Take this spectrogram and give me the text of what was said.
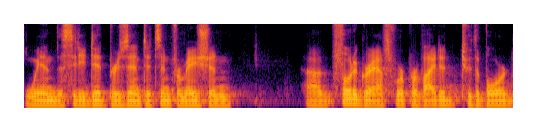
when the city did present its information, uh, photographs were provided to the board,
